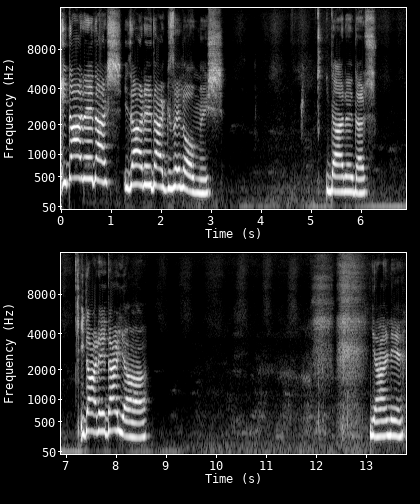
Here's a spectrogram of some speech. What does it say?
İdare eder. İdare eder. Güzel olmuş. İdare eder. İdare eder ya. Yani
